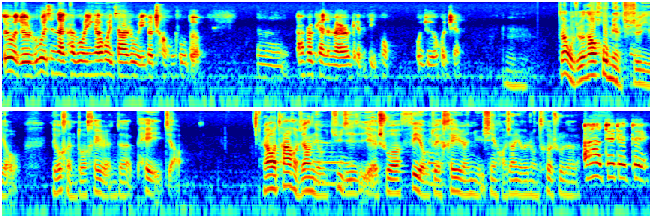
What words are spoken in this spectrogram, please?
所以我觉得，如果现在开播，应该会加入一个常驻的，嗯，African American people，我觉得会这样。嗯，但我觉得他后面其实有有很多黑人的配角，然后他好像有剧集也说 f e e l 对黑人女性好像有一种特殊的啊，对对对，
